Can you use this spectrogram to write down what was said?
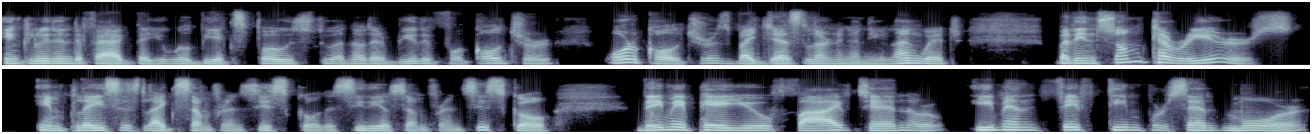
including the fact that you will be exposed to another beautiful culture or cultures by just learning a new language. But in some careers, in places like San Francisco, the city of San Francisco, they may pay you 5, 10, or even 15% more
